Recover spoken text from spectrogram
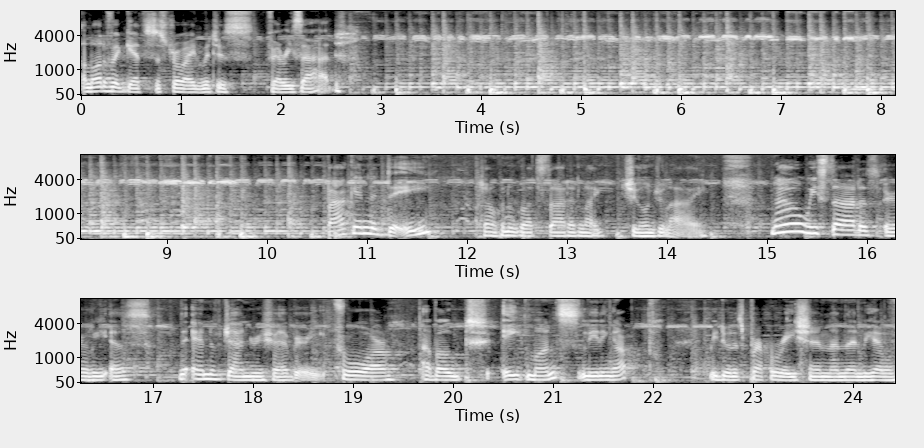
a lot of it gets destroyed, which is very sad. Back in the day, Junkanoo got started like June, July. Now we start as early as the end of January, February. For about eight months leading up, we do this preparation, and then we have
